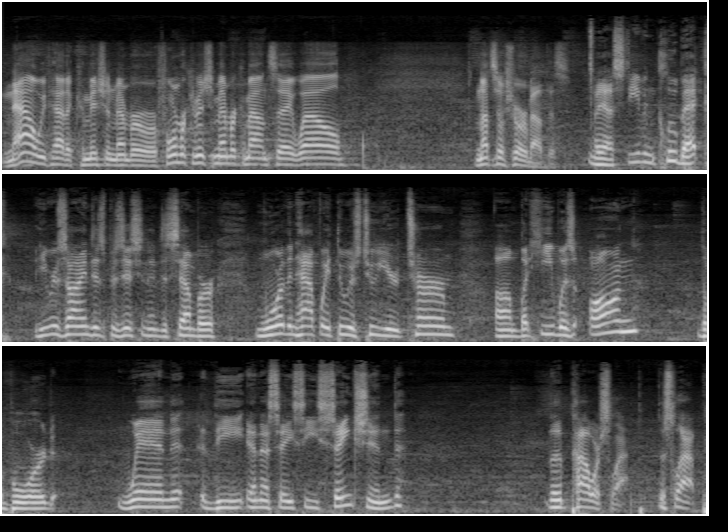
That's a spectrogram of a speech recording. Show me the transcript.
now we've had a commission member or a former commission member come out and say, well, I'm not so sure about this. Yeah, Stephen Cloobeck. He resigned his position in December, more than halfway through his two year term, um, but he was on the board when the NSAC sanctioned the power slap, the slap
